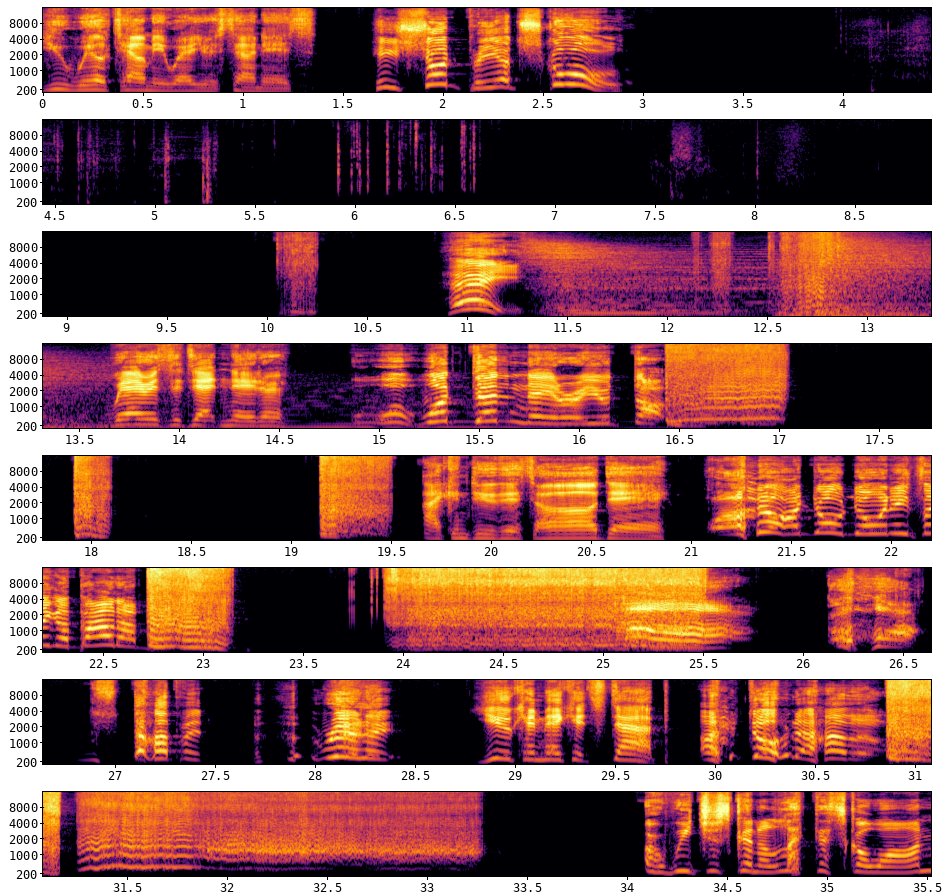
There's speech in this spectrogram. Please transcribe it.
You will tell me where your son is. He should be at school. Hey! Where is the detonator? wh- what detonator are you talking? I can do this all day. I don't know anything about him. Ah! stop it! Really? You can make it stop. I don't have it. Are we just gonna let this go on?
